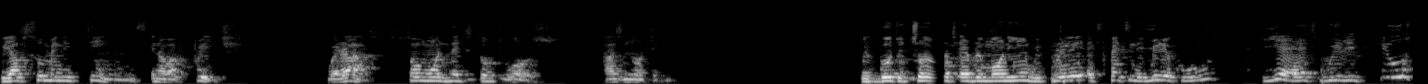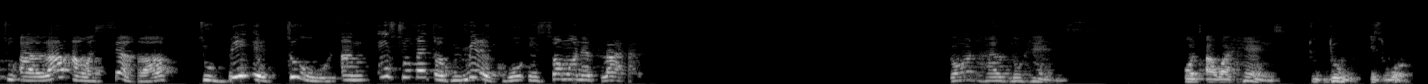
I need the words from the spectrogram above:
We have so many things in our fridge, whereas someone next door to us has nothing. We go to church every morning, we pray expecting the miracles, yet we refuse to allow ourselves to be a tool, an instrument of miracle in someone else's life. God has no hands, but our hands to do his work.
